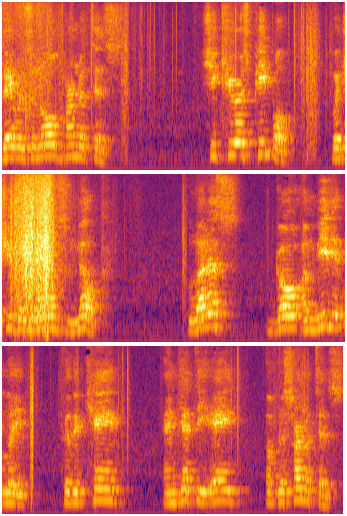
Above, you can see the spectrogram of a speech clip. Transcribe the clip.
there is an old hermitess. She cures people, but she demands milk. Let us go immediately to the cave and get the aid of this hermitess.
